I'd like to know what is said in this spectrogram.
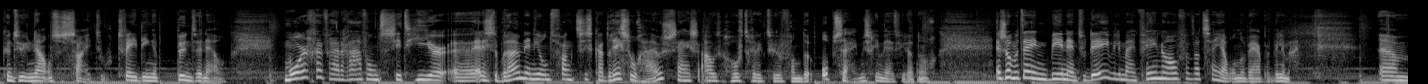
kunt u naar onze site toe, tweedingen.nl. Morgen, vrijdagavond, zit hier uh, Alice de Bruin... en die ontvangt Siska Dresselhuis. Zij is oud-hoofdredacteur van De Opzij. Misschien weet u dat nog. En zometeen BNN Today, Willemijn Veenhoven. Wat zijn jouw onderwerpen, Willemijn? Ehm,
